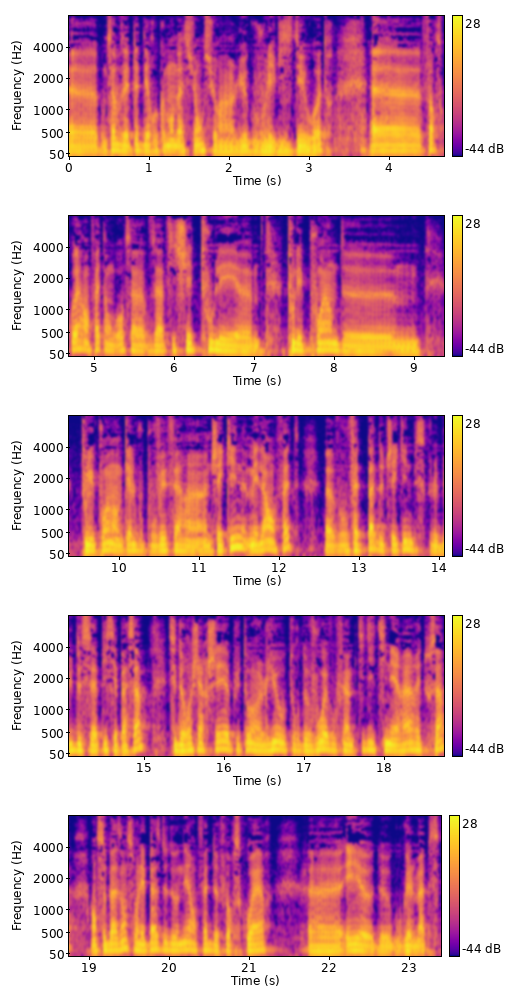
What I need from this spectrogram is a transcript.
Euh, comme ça, vous avez peut-être des recommandations sur un lieu que vous voulez visiter ou autre. Euh, Foursquare, en fait, en gros, ça va vous afficher tous les euh, tous les points de tous les points dans lesquels vous pouvez faire un, check-in. Mais là, en fait, vous ne faites pas de check-in puisque le but de ces applis c'est pas ça. C'est de rechercher plutôt un lieu autour de vous. Elle vous fait un petit itinéraire et tout ça en se basant sur les bases de données en fait de Foursquare et de Google Maps.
